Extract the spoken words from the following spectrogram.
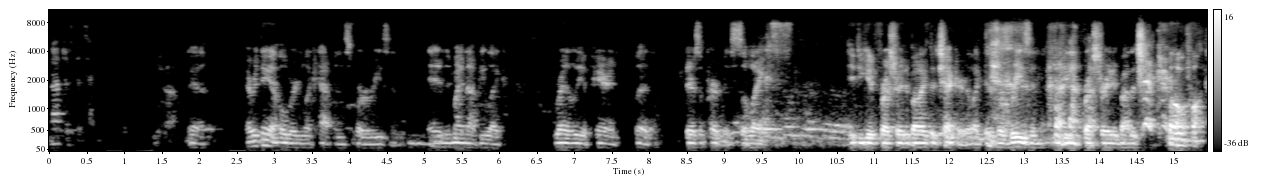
Not just the technical. Yeah. yeah. Everything at Holberton like happens for a reason. Mm-hmm. and it might not be like readily apparent, but there's a purpose. So like, if you get frustrated by like the checker, like there's a reason you're getting frustrated by the checker. Oh, fuck.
